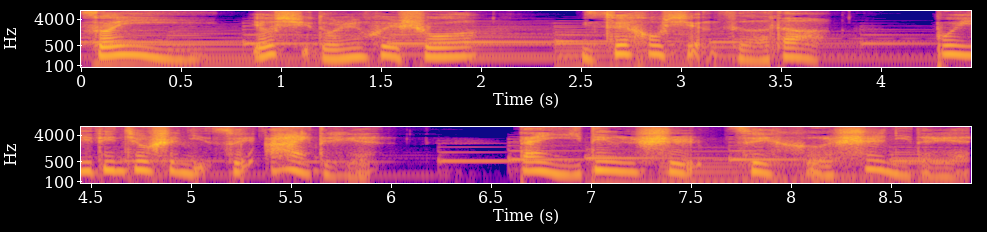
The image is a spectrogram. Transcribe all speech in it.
所以有许多人会说，你最后选择的，不一定就是你最爱的人，但一定是最合适你的人。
